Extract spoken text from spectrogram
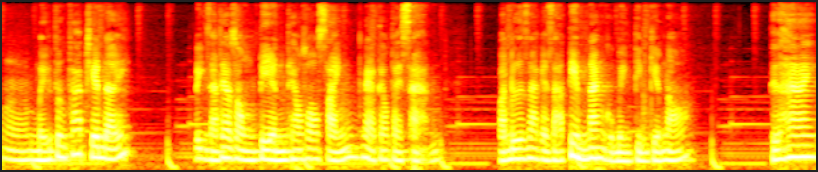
ờ, mấy phương pháp trên đấy. Định giá theo dòng tiền theo so sánh cái này theo tài sản và đưa ra cái giá tiềm năng của mình tìm kiếm nó. Thứ hai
